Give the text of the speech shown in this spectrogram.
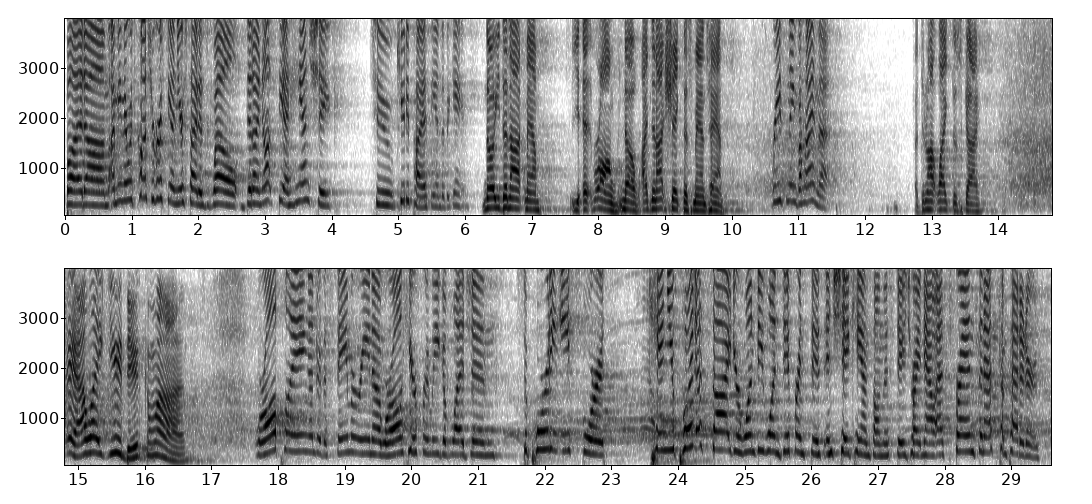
But um, I mean, there was controversy on your side as well. Did I not see a handshake to Cutie Pie at the end of the game? No, you did not, ma'am. Y- uh, wrong. No, I did not shake this man's hand. Reasoning behind that? I do not like this guy. Hey, I like you, dude. Come on. We're all playing under the same arena. We're all here for League of Legends, supporting esports. Can you put aside your 1v1 differences and shake hands on this stage right now as friends and as competitors?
